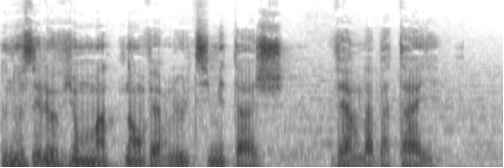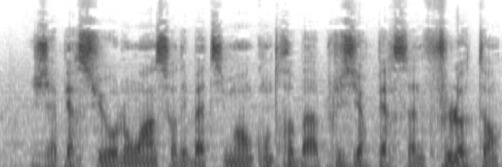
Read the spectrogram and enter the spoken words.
Nous nous élevions maintenant vers l'ultime étage, vers la bataille. J'aperçus au loin sur des bâtiments en contrebas plusieurs personnes flottant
